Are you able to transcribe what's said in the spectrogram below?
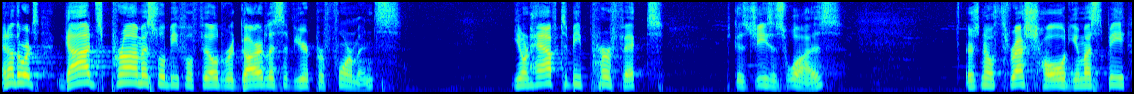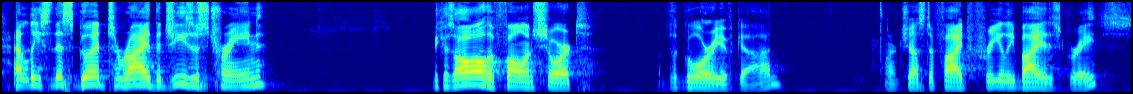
In other words, God's promise will be fulfilled regardless of your performance. You don't have to be perfect because Jesus was. There's no threshold. You must be at least this good to ride the Jesus train because all have fallen short of the glory of God, are justified freely by His grace.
